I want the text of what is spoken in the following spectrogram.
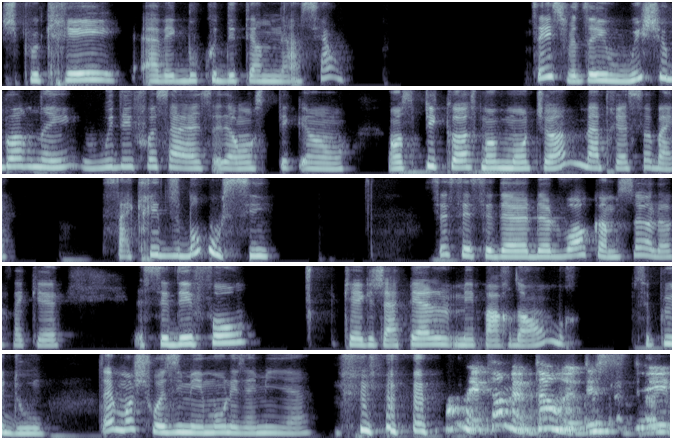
Je peux créer avec beaucoup de détermination. Tu sais, je veux dire, oui, je suis bornée. Oui, des fois, ça, on, se pique, moi, mon chum, mais après ça, ben, ça crée du beau aussi. Tu sais, c'est de, le voir comme ça, là. Fait que ces défauts que j'appelle mes parts d'ombre, c'est plus doux. Moi, je choisis mes mots, les amis. Hein? non, mais en même temps, on a décidé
